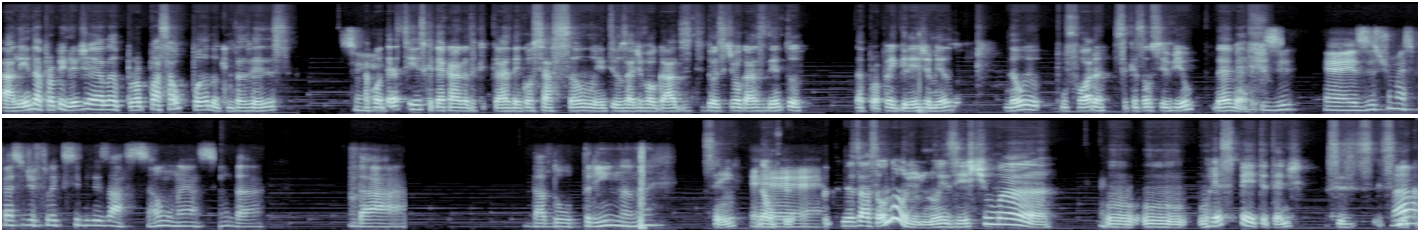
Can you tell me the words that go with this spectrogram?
Além da própria igreja, ela própria passar o pano, que muitas vezes sim. acontece isso, que tem aquela, aquela negociação entre os advogados, entre dois advogados dentro da própria igreja mesmo, não por fora, essa questão civil, né, Mestre? Exi é, existe uma espécie de flexibilização, né, assim, da, da, da doutrina, né? Sim. É... Não, flexibilização não, Júlio. Não existe uma, um, um, um respeito, entende? Se, se não,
